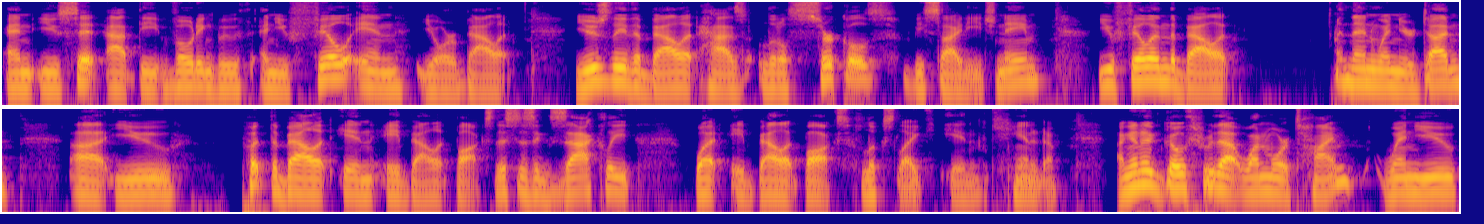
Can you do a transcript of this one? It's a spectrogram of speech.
and you sit at the voting booth and you fill in your ballot. Usually, the ballot has little circles beside each name. You fill in the ballot, and then when you're done, uh, you put the ballot in a ballot box. This is exactly what a ballot box looks like in Canada. I'm going to go through that one more time. When you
